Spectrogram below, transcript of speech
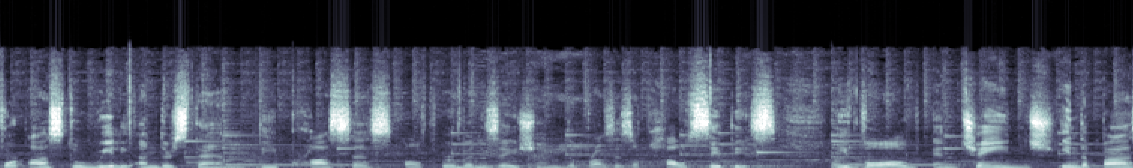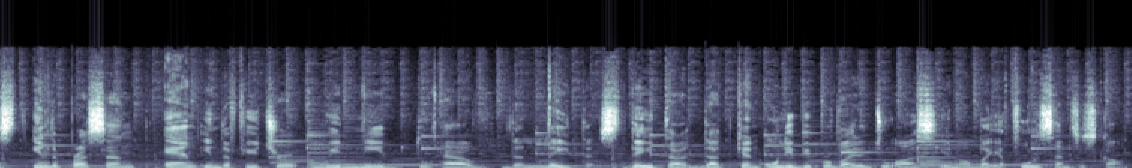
For us to really understand the process of urbanization, the process of how cities evolve and change in the past, in the present, and in the future, we need to have the latest data that can only be provided to us you know, by a full census count.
